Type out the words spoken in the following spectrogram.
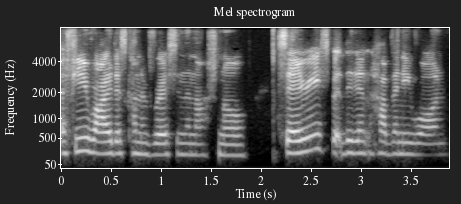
a few riders kind of racing the national series, but they didn't have anyone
